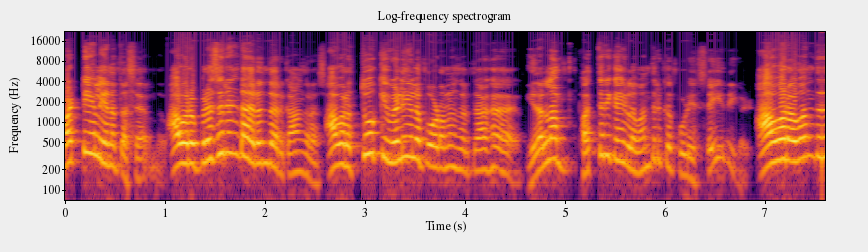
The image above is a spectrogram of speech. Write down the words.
பட்டியல் இனத்தை சேர்ந்த அவர் பிரசிடென்டா இருந்தார் காங்கிரஸ். அவரை தூக்கி வெளியில போடணுங்கிறதுக்காக இதெல்லாம் பத்திரிகைகளை வந்திருக்கக்கூடிய செய்திகள். அவரை வந்து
